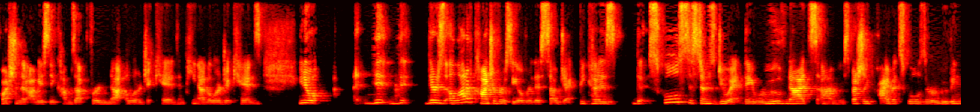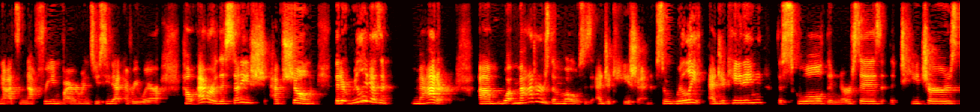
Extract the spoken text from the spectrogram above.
question that obviously comes up for nut allergic kids and peanut allergic kids. You know, the, the, there's a lot of controversy over this subject because the school systems do it. They remove nuts, um, especially private schools. They're removing nuts, nut-free environments. You see that everywhere. However, the studies have shown that it really doesn't matter. Um, what matters the most is education. So really educating the school, the nurses, the teachers,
